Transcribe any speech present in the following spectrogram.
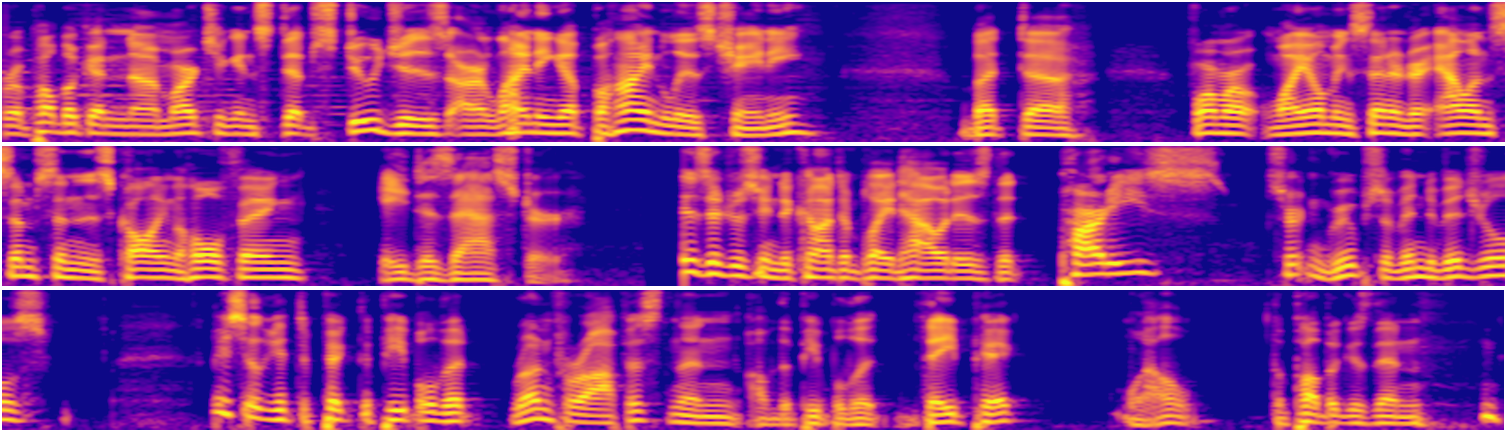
Republican uh, marching in step stooges are lining up behind Liz Cheney, but uh, former Wyoming Senator Alan Simpson is calling the whole thing a disaster. It is interesting to contemplate how it is that parties, certain groups of individuals, basically get to pick the people that run for office, and then of the people that they pick, well, the public is then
